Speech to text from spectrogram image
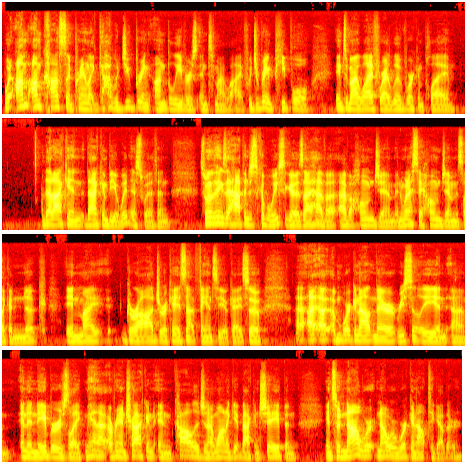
what I'm, I'm constantly praying, like, God, would you bring unbelievers into my life? Would you bring people into my life where I live, work, and play that I can, that I can be a witness with? And so one of the things that happened just a couple weeks ago is I have a, I have a home gym. And when I say home gym, it's like a nook in my garage, or okay, it's not fancy, okay? So I, am working out in there recently, and, um, and a neighbor's like, man, I, I ran track in, in college and I want to get back in shape. And and so now we're now we're working out together.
